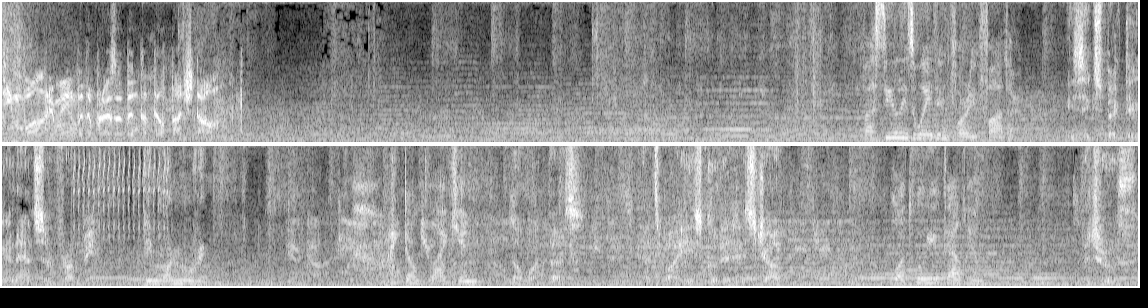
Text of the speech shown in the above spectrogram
Team 1 remain with the President until touchdown. Vasily's waiting for you, father. He's expecting an answer from me. Team 1 moving. I don't like him. No one does. That's why he's good at his job. What will you tell him? The truth.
